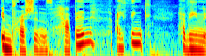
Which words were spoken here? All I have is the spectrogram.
impressions happen, I think having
